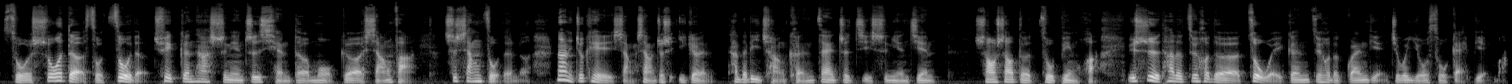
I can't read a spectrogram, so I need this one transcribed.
所说的、所做的，却跟他十年之前的某个想法是相左的呢？那你就可以想象，就是一个人他的立场可能在这几十年间。稍稍的做变化，于是他的最后的作为跟最后的观点就会有所改变嘛。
